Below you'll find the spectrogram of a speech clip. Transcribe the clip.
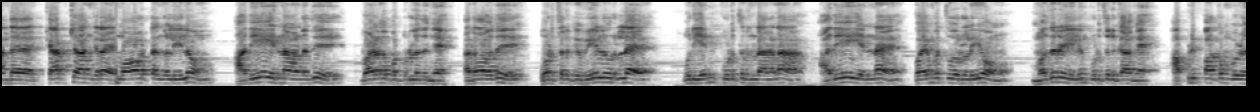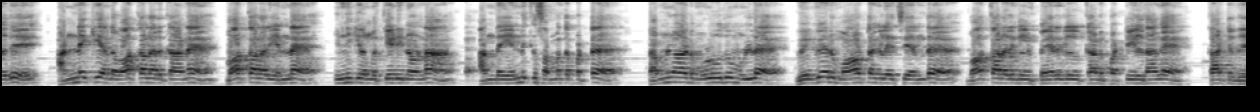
அந்த கேப்சாங்கிற மாவட்டங்களிலும் அதே எண்ணானது வழங்கப்பட்டுள்ளதுங்க. அதாவது ஒருத்தருக்கு வேலூர்ல ஒரு எண் கொடுத்திருந்தாங்கன்னா அதே எண்ணை கோயம்புத்தூர்லயும் மதுரையிலும் கொடுத்திருக்காங்க. அப்படி பார்க்கும் பொழுது அன்னைக்கு அந்த வாக்காளருக்கான வாக்காளர் என்ன இன்னைக்கு நம்ம தேடினோம்னா அந்த எண்ணுக்கு சம்பந்தப்பட்ட தமிழ்நாடு முழுவதும் உள்ள வெவ்வேறு மாவட்டங்களை சேர்ந்த வாக்காளர்களின் பெயர்களுக்கான பட்டியல் தாங்க காட்டுது.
